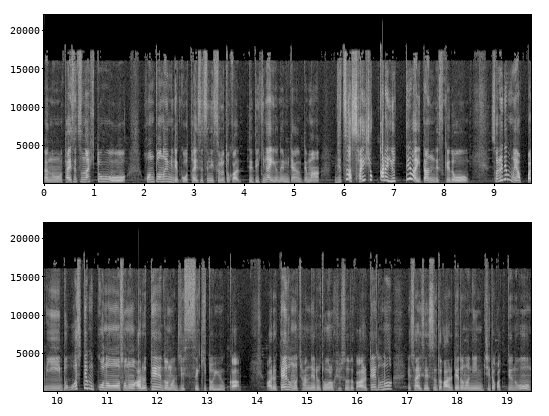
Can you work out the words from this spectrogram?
あの大切な人を本当の意味でこう大切にするとかってできないよねみたいなのってまあ実は最初から言ってはいたんですけどそれでもやっぱりどうしてもこのそのある程度の実績というかある程度のチャンネル登録者数とかある程度の再生数とかある程度の認知とかっていうのを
